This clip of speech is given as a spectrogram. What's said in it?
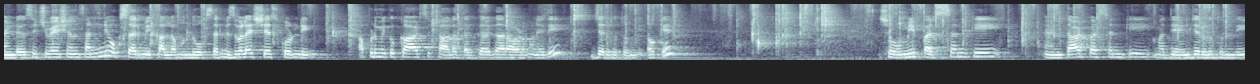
అండ్ సిచ్యువేషన్స్ uh, అన్నీ ఒకసారి మీ కళ్ళ ముందు ఒకసారి విజువలైజ్ చేసుకోండి. అప్పుడు మీకు కార్డ్స్ చాలా దగ్గరగా రావడం అనేది జరుగుతుంది. ఓకే సో మీ పర్సన్కి అండ్ థర్డ్ పర్సన్కి మధ్య ఏం జరుగుతుంది?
